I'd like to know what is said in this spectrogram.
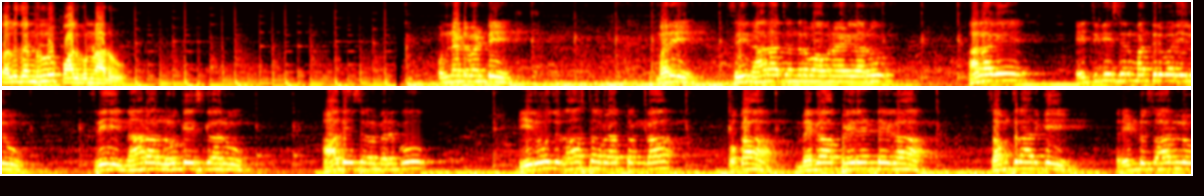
తల్లిదండ్రులు పాల్గొన్నారు. ఉన్నటువంటి మరి శ్రీ నారా చంద్రబాబు నాయుడు గారు అలాగే ఎడ్యుకేషన్ మంత్రి వర్యులు శ్రీ నారా లోకేష్ గారు ఆదేశాల మేరకు ఈరోజు రాష్ట్ర వ్యాప్తంగా ఒక మెగా పేరెంట్ డేగా సంవత్సరానికి రెండు సార్లు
